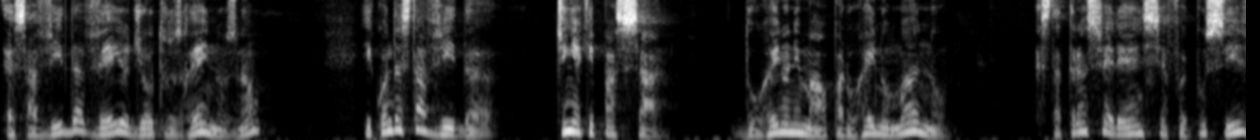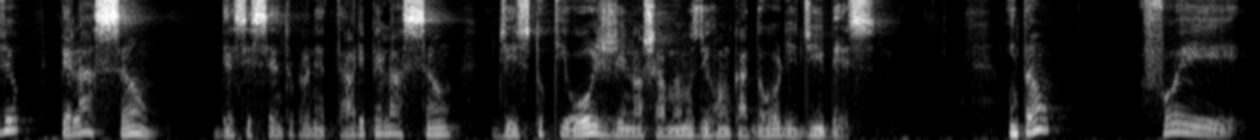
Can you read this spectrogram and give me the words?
essa vida veio de outros reinos, não? E quando esta vida tinha que passar do reino animal para o reino humano, esta transferência foi possível pela ação desse centro planetário e pela ação disto que hoje nós chamamos de roncador e de ibês. Então, foi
